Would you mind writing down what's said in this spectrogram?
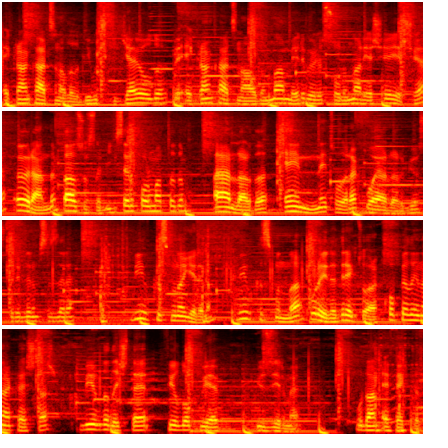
ekran kartını alalı 1,5-2 ay oldu ve ekran kartını aldığımdan beri böyle sorunlar yaşaya yaşaya öğrendim. Daha sonrasında bilgisayarı formatladım. Ayarlarda en net olarak bu ayarları gösterebilirim sizlere. View kısmına gelelim. View kısmında burayı da direkt olarak kopyalayın arkadaşlar. View'da da işte Field of View 120. Buradan Effective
